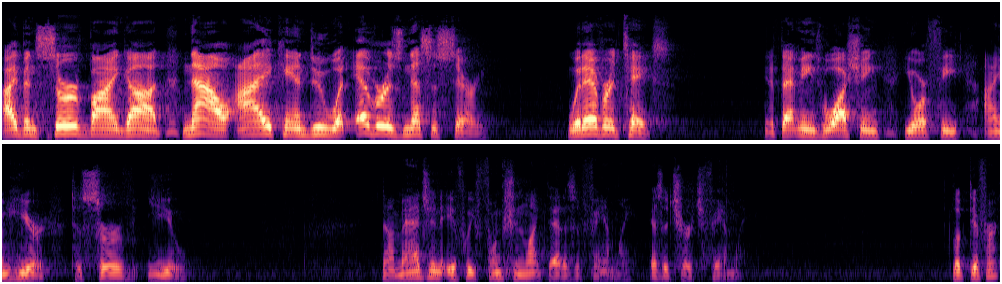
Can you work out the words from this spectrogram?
I've been served by God. Now I can do whatever is necessary, whatever it takes. And if that means washing your feet, I'm here to serve you. Now imagine if we function like that as a family, as a church family. Look different?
